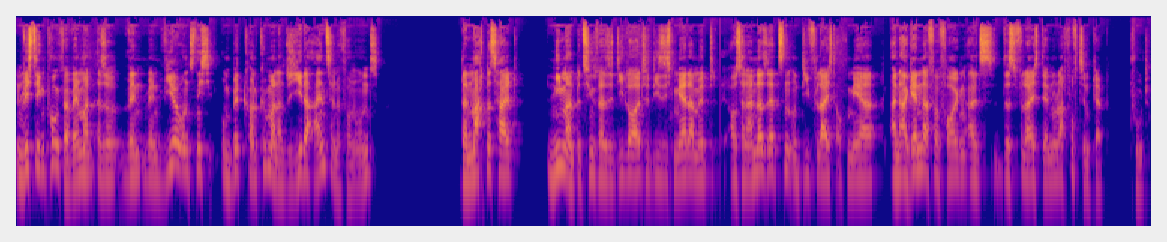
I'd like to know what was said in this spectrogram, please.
einen wichtigen Punkt, weil wenn man, also wenn, wenn wir uns nicht um Bitcoin kümmern, also jeder einzelne von uns, dann macht es halt niemand, beziehungsweise die Leute, die sich mehr damit auseinandersetzen und die vielleicht auch mehr eine Agenda verfolgen, als das vielleicht der 0815-Pleb tut.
